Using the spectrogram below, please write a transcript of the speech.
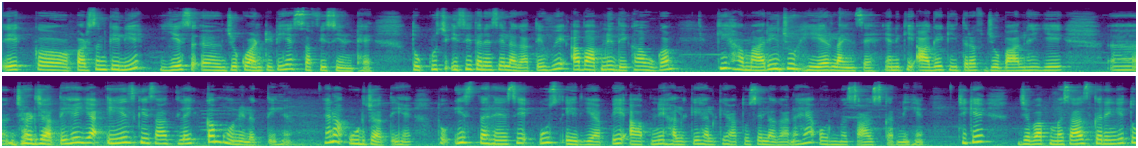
एक पर्सन के लिए ये जो क्वांटिटी है सफिशियंट है। तो कुछ इसी तरह से लगाते हुए अब आपने देखा होगा कि हमारी जो हेयर लाइंस है, यानी कि आगे की तरफ़ जो बाल हैं, ये झड़ जाते हैं या एज के साथ लाइक कम होने लगते हैं। है ना, उड़ जाते हैं। तो इस तरह से उस एरिया पे आपने हल्के हल्के हाथों से लगाना है और मसाज करनी है। ठीक है? जब आप मसाज करेंगे तो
